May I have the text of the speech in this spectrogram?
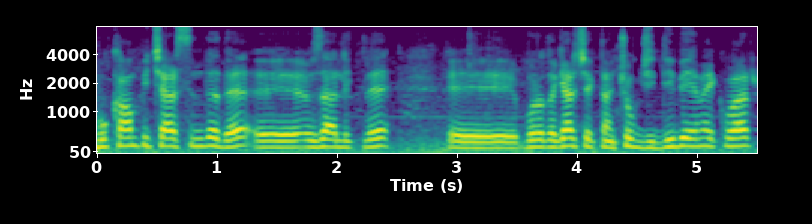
Bu kamp içerisinde de e, özellikle e, burada gerçekten çok ciddi bir emek var.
